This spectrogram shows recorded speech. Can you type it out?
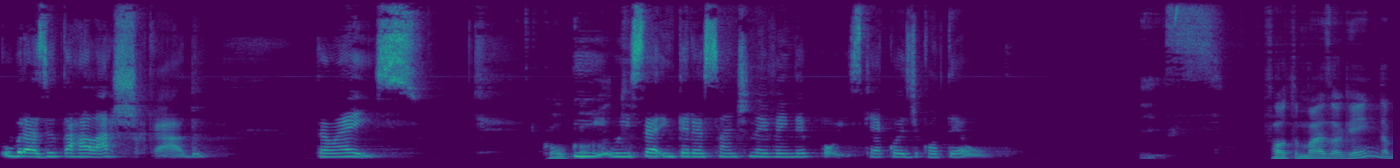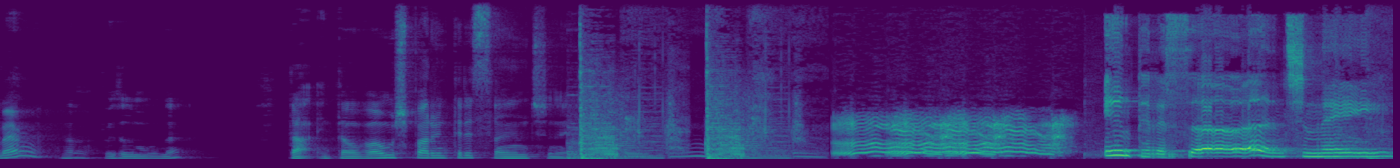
o Brasil tava lascado. Então é isso. Concordo. E o isso é interessante, né? Vem depois, que é coisa de conteúdo. Falta mais alguém da Meryl? Não, foi todo mundo, né? Tá, então vamos para o interessante, né? Interessante, Ney.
